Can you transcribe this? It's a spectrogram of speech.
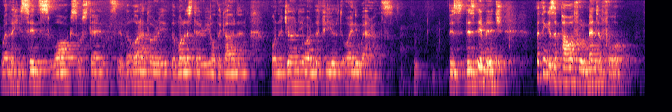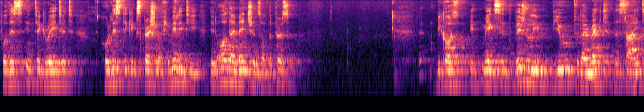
whether he sits, walks, or stands in the oratory, the monastery, or the garden, on a journey, or in the field, or anywhere else. This, this image, I think, is a powerful metaphor for this integrated, holistic expression of humility in all dimensions of the person because it makes it visually view to direct the sight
